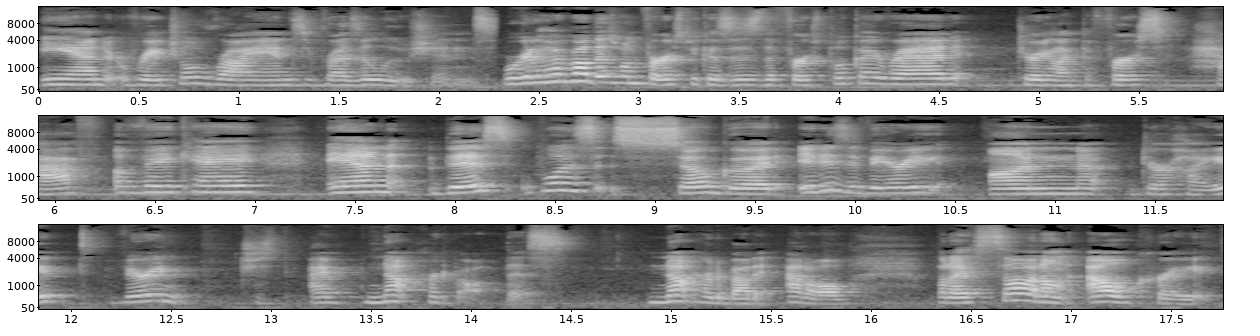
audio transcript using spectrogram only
and Rachel Ryan's Resolutions. We're gonna talk about this one first because this is the first book I read during like the first half of vacay, and this was so good. It is very underhyped, very just, I've not heard about this not heard about it at all, but I saw it on OwlCrate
